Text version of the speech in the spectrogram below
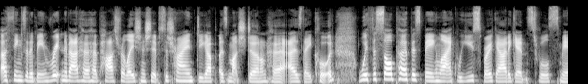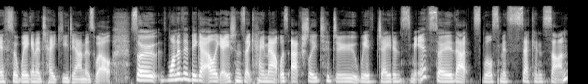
uh, things that had been written about her, her past relationships, to try and dig up as much dirt on her as they could, with the sole purpose being like, well, you spoke out against Will Smith, so we're going to take you down as well. So one of the bigger allegations that came out was actually to do with Jaden Smith. So that's Will Smith's second son.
